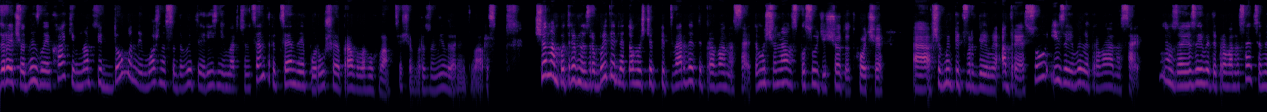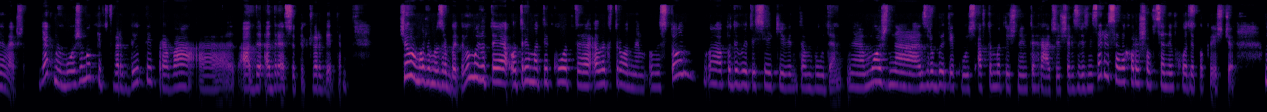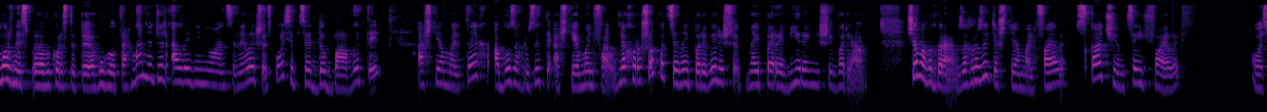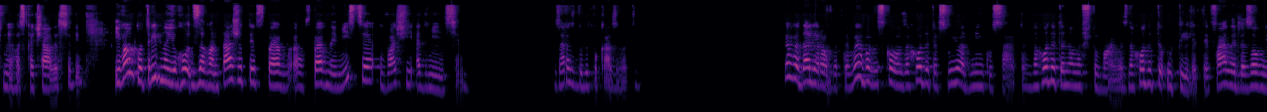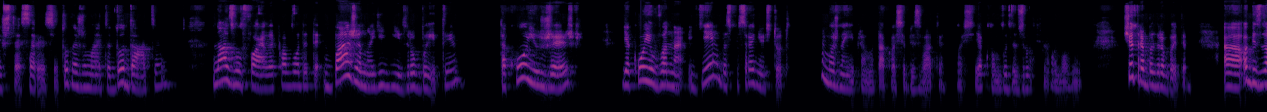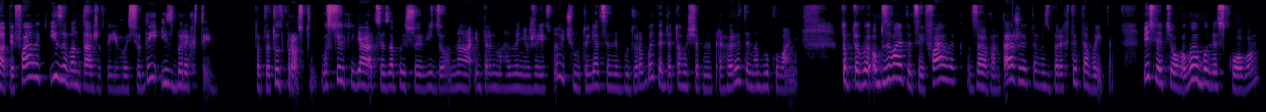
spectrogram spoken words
До речі, один з лайфхаків на піддомени можна садовити різні мерчант-центри. Це не порушує правила Гугла. Це щоб ви розуміли, орієнтувалися. Що нам потрібно зробити для того, щоб підтвердити права на сайт? Тому що нам, по суті, що тут хоче, Е, щоб ми підтвердили адресу і заявили права на сайт. Ну, заявити права на сайт це найлегше. Як ми можемо підтвердити права е, адресу підтвердити? Що ми можемо зробити? Ви можете отримати код е, електронним листом, е, подивитися, який він там буде. Е, Можна зробити якусь автоматичну інтеграцію через різні сервіси, але хорошо в це не входить поки що. Можна використати Google Tag Manager, але є нюанси. Найлегший спосіб це додати HTML тег або загрузити HTML файл. Для хорошопа це найперевіреніший варіант. Що ми вибираємо? Загрузити HTML файлик, скачуємо цей файлик. Ось ми його скачали собі. І вам потрібно його завантажити в, пев, в певне місце у вашій адмінці. Зараз буду показувати. Що ви далі робите? Ви обов'язково заходите в свою адмінку сайту, заходите на налаштування, знаходите утиліти, файли для зовнішніх сервісів. Тут нажимаєте Додати, назву файлика вводите. Бажано її зробити такою же ж, якою вона є безпосередньо ось тут. Ну, можна її прямо так ось обізвати. Ось як вам буде зручно умовно. Що треба зробити? Обізвати файлик і завантажити його сюди і зберегти. Тобто тут просто, оскільки я це записую відео на інтернет-магазині вже існуючому, то я це не буду робити для того, щоб не тригерити на блокування. Тобто ви обзиваєте цей файлик, завантажуєте зберегти та вийти. Після цього ви обов'язково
